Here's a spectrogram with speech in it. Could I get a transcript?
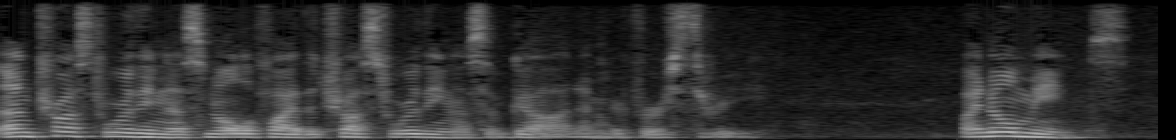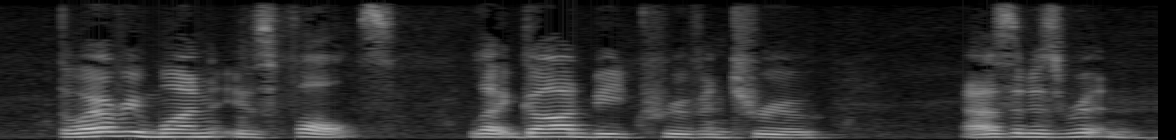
untrustworthiness nullify the trustworthiness of God? Under verse three. By no means. Though every one is false, let God be proven true, as it is written,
